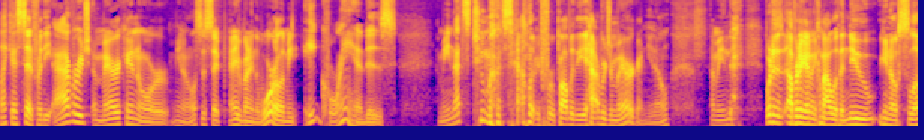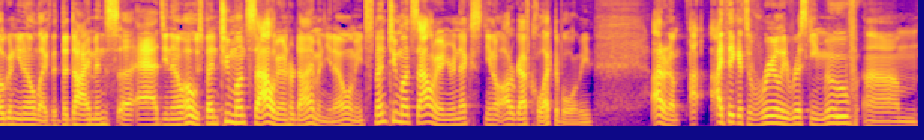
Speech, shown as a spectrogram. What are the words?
like I said, for the average American or, you know, let's just say everybody in the world, I mean, eight grand is, I mean, that's two months' salary for probably the average American, you know? I mean, what is Upper Deck going to come out with a new, you know, slogan, you know, like the, the diamonds uh, ads, you know, oh, spend two months' salary on her diamond, you know? I mean, spend two months' salary on your next, you know, autograph collectible. I mean, I don't know. I, I think it's a really risky move. Um,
